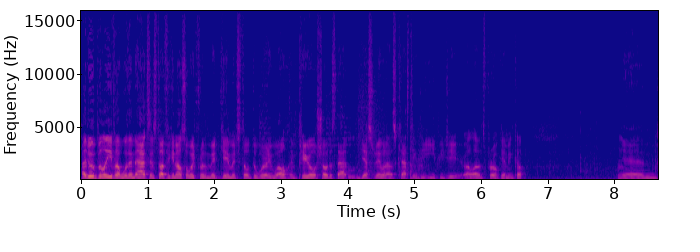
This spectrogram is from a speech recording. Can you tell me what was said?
I do believe that with an axe and stuff, you can also wait for the mid game and still do very well. Imperial showed us that yesterday when I was casting the EPG 11th Pro Gaming Cup. And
